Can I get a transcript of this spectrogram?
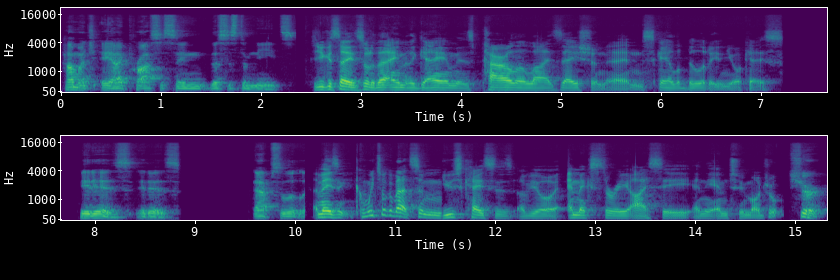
how much AI processing the system needs. So you could say sort of the aim of the game is parallelization and scalability in your case. It is. It is. Absolutely. Amazing. Can we talk about some use cases of your MX3 IC and the M2 module? Sure.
